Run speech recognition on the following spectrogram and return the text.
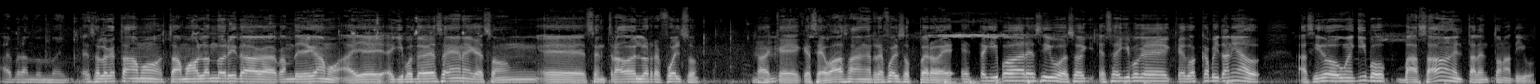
al Brandon Knight. Eso es lo que estábamos, estábamos hablando ahorita cuando llegamos. Hay eh, equipos de BCN que son eh, centrados en los refuerzos, o sea, que, que se basan en refuerzos, pero e- este equipo de Arecibo, ese, ese equipo que, que tú has capitaneado, ha sido un equipo basado en el talento nativo.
